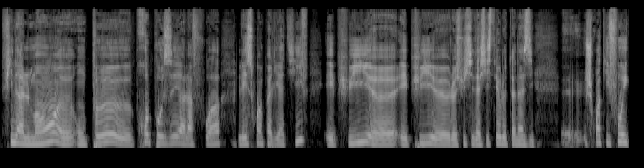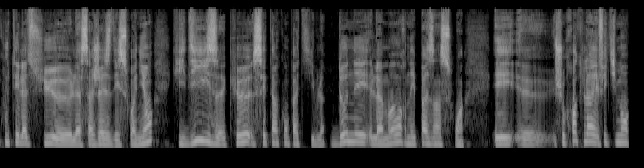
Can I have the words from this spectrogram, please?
finalement, on peut proposer à la fois les soins palliatifs et puis, et puis le suicide assisté ou l'euthanasie. Je crois qu'il faut écouter là-dessus la sagesse des soignants qui disent que c'est incompatible. Donner la mort n'est pas un soin. Et euh, je crois que là, effectivement,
